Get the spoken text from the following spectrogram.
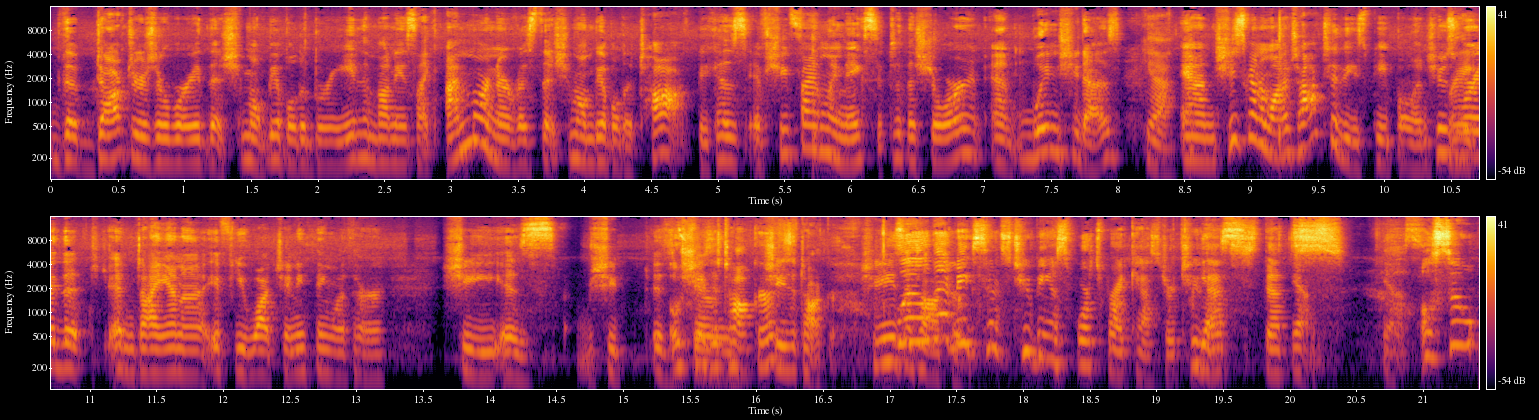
the doctors are worried that she won't be able to breathe. And Bonnie's like, I'm more nervous that she won't be able to talk because if she finally makes it to the shore, and when she does, Yeah. and she's going to want to talk to these people. And she was Right. worried that, and Diana, if you watch anything with her, she is, she is. Oh, she's a talker? She's a talker. She's a well, talker. that makes sense too, being a sports broadcaster too. Yes. That's that's. Yes. Yes. Also,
